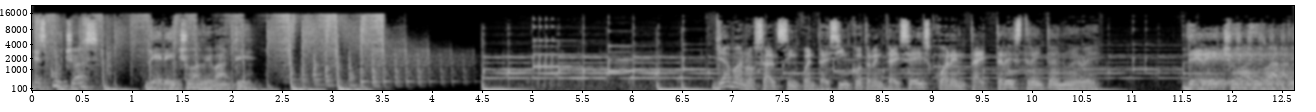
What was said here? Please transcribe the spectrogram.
Escuchas Derecho a Debate. Llámanos al 5536 4339. Derecho a debate.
